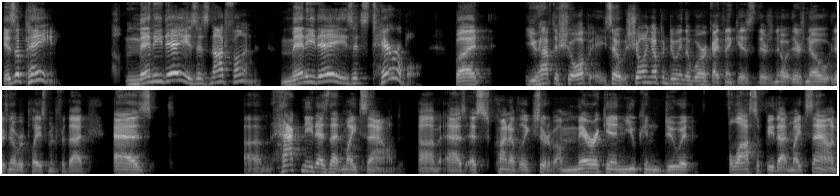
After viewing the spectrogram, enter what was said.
is a pain. Many days it's not fun. Many days it's terrible, but you have to show up. So showing up and doing the work i think is there's no there's no there's no replacement for that. As um, hackneyed as that might sound um, as as kind of like sort of american you can do it philosophy that might sound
